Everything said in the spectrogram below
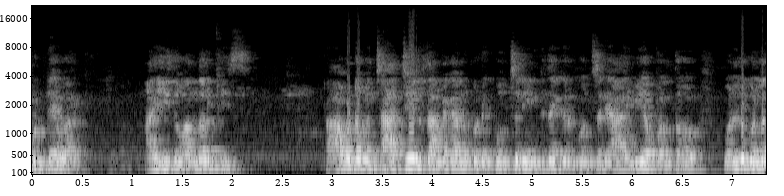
పుట్టే వరకు. ఐదు వందల ఫీజు. రావటం ఛార్జీలు దండగా అనుకుని కూర్చుని ఇంటి దగ్గర కూర్చుని ఐవీఎఫ్లతో ఒళ్ళు గుల్ల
